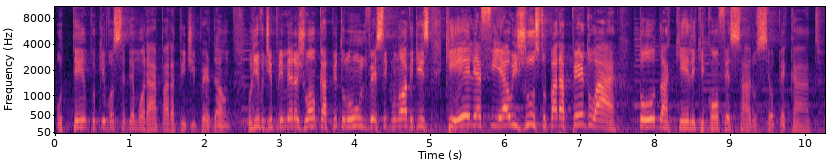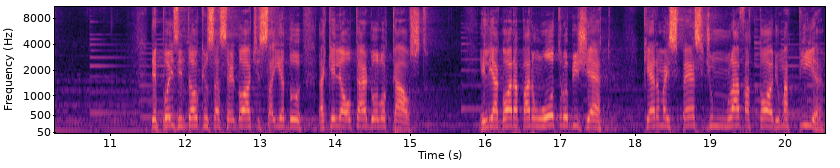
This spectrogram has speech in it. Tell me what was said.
O tempo que você demorar para pedir perdão. O livro de 1 João, capítulo 1, versículo 9 diz que ele é fiel e justo para perdoar todo aquele que confessar o seu pecado. Depois então que o sacerdote saía do, daquele altar do holocausto, ele agora para um outro objeto, que era uma espécie de um lavatório, uma pia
